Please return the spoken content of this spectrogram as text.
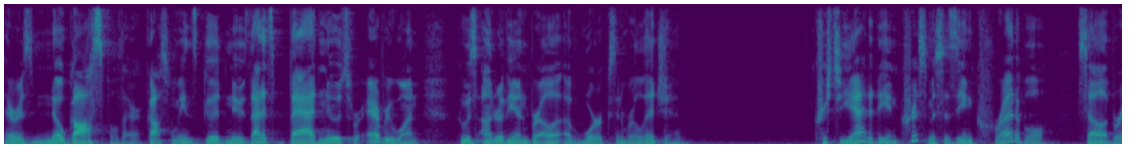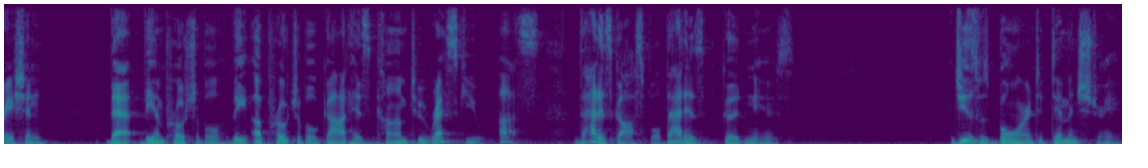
there is no gospel there. Gospel means good news. That is bad news for everyone who is under the umbrella of works and religion. Christianity and Christmas is the incredible celebration that the approachable, the approachable God has come to rescue us. That is gospel. That is good news. And Jesus was born to demonstrate,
